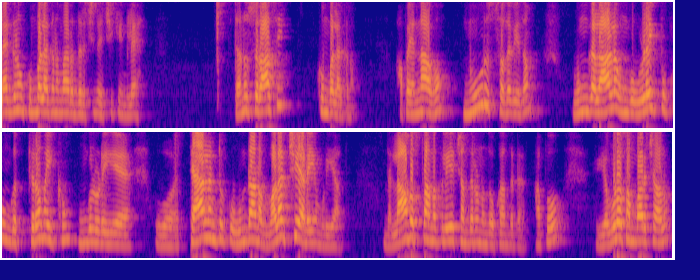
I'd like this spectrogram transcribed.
லக்னம் கும்பலக்னமாக இருந்துருச்சுன்னு வச்சுக்கிங்களேன் தனுசு ராசி கும்பலக்னம். அப்போ என்னாகும்? நூறு சதவீதம் உங்களால் உங்கள் உழைப்புக்கும் உங்கள் திறமைக்கும் உங்களுடைய டேலண்ட்டுக்கு உண்டான வளர்ச்சி அடைய முடியாது. இந்த லாபஸ்தானத்திலேயே சந்திரன் வந்து உட்காந்துட்டார் அப்போது எவ்வளோ சம்பாரித்தாலும்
